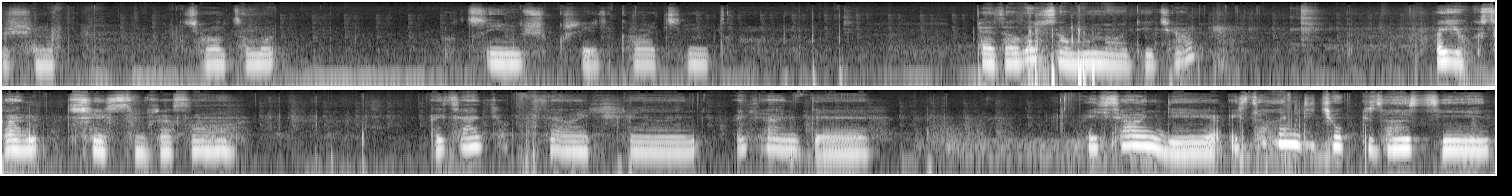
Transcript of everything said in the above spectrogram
düşün. Çantama atayım şu kredi kartını da. Pet alırsam bunu ödeyeceğim. Ay yok sen şeysin biraz. Ay sen çok güzelsin. Ay sen de. Ay sen de. Ay sen de çok güzelsin.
